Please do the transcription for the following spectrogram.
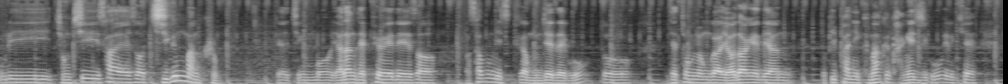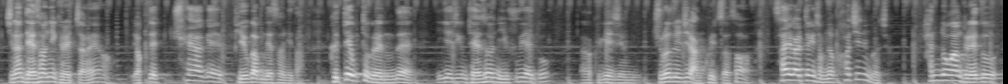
우리 정치사에서 지금만큼 그 지금 뭐 야당 대표에 대해서 사법 리스크가 문제되고 또 대통령과 여당에 대한 또 비판이 그만큼 강해지고 이렇게 지난 대선이 그랬잖아요. 역대 최악의 비호감 대선이다. 그때부터 그랬는데 이게 지금 대선 이후에도 어, 그게 지금 줄어들질 않고 있어서 사회 갈등이 점점 커지는 거죠. 한동안 그래도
